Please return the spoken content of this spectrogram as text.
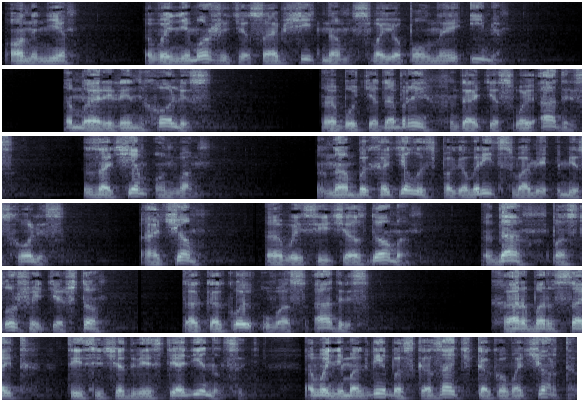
Он не...» Вы не можете сообщить нам свое полное имя?» «Мэрилин Холлис». «Будьте добры, дайте свой адрес. Зачем он вам?» «Нам бы хотелось поговорить с вами, мисс Холлис». «О чем? Вы сейчас дома?» «Да, послушайте, что?» «Так какой у вас адрес?» «Харборсайд, 1211. Вы не могли бы сказать, какого черта?»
